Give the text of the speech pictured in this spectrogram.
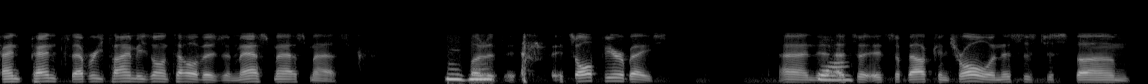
Pen, Pence every time he's on television, mask, mask, mask. hmm But it's it's all fear based, and Yeah. it's a, it's about control. And this is just um.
